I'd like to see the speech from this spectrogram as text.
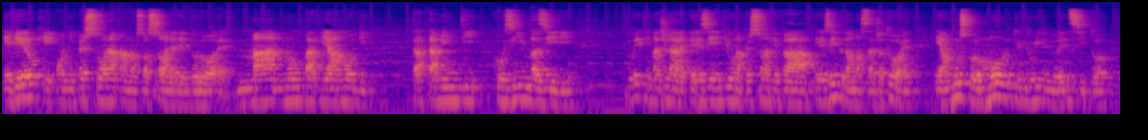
È vero che ogni persona ha una sua soglia del dolore, ma non parliamo di trattamenti così invasivi. Dovete immaginare per esempio una persona che va per esempio da un massaggiatore e ha un muscolo molto indurito, indolenzito,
